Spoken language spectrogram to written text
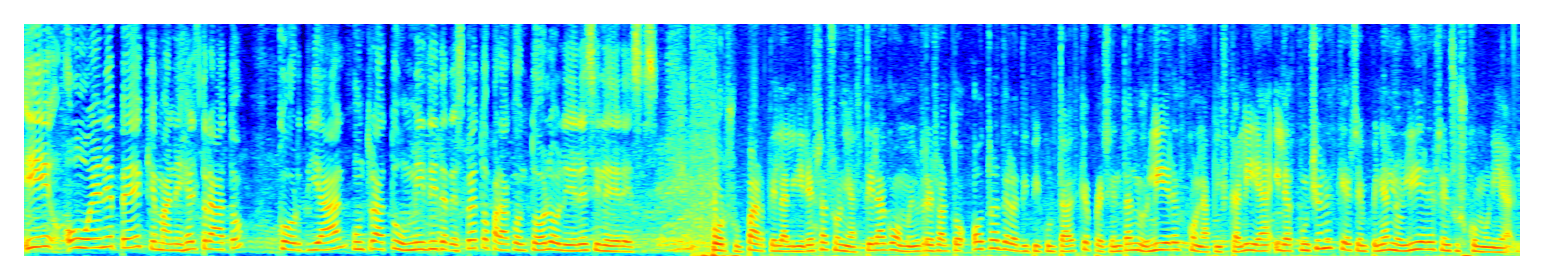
Y UNP que maneje el trato cordial, un trato humilde y de respeto para con todos los líderes y lideresas. Por su parte, la lideresa Sonia Estela Gómez resaltó otras de las dificultades que presentan los líderes con la Fiscalía y las funciones que desempeñan los líderes en sus comunidades.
